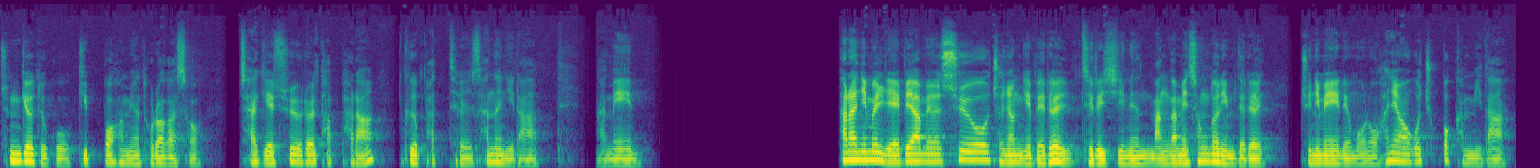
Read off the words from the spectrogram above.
숨겨두고 기뻐하며 돌아가서 자기의 수요를 다 팔아 그 밭을 사느니라. 아멘. 하나님을 예배하며 수요 저녁 예배를 들으시는 망감의 성도님들을 주님의 이름으로 환영하고 축복합니다.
